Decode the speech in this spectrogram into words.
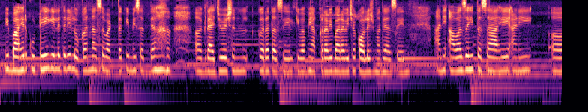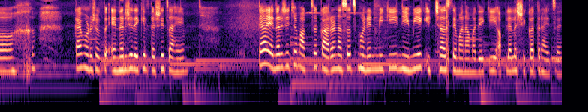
मी बाहेर कुठेही गेले तरी लोकांना असं वाटतं की मी सध्या ग्रॅज्युएशन करत असेल किंवा मी अकरावी बारावीच्या कॉलेजमध्ये असेल. आणि आवाजही तसा आहे आणि काय म्हणू शकतो? एनर्जी देखील तशीच आहे. त्या एनर्जीच्या मागचं कारण असंच म्हणेन मी की नेहमी एक इच्छा असते मनामध्ये की आपल्याला शिकत राहायचं आहे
